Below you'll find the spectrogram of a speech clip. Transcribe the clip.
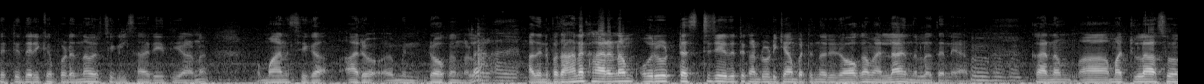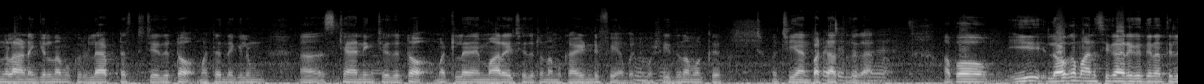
തെറ്റിദ്ധരിക്കപ്പെടുന്ന ഒരു ചികിത്സാ രീതിയാണ് മാനസിക ആരോ മീൻ രോഗങ്ങൾ അതിന് പ്രധാന കാരണം ഒരു ടെസ്റ്റ് ചെയ്തിട്ട് കണ്ടുപിടിക്കാൻ പറ്റുന്ന ഒരു രോഗമല്ല എന്നുള്ളത് തന്നെയാണ്. കാരണം മറ്റുള്ള അസുഖങ്ങളാണെങ്കിൽ നമുക്കൊരു ലാബ് ടെസ്റ്റ് ചെയ്തിട്ടോ മറ്റെന്തെങ്കിലും സ്കാനിങ് ചെയ്തിട്ടോ മറ്റുള്ള എം ആർ ഐ ചെയ്തിട്ടോ നമുക്ക് ഐഡന്റിഫൈ ചെയ്യാൻ പറ്റും. പക്ഷേ ഇത് നമുക്ക് ചെയ്യാൻ പറ്റാത്തത് കാരണം. അപ്പോൾ ഈ ലോക മാനസികാരോഗ്യ ദിനത്തിൽ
